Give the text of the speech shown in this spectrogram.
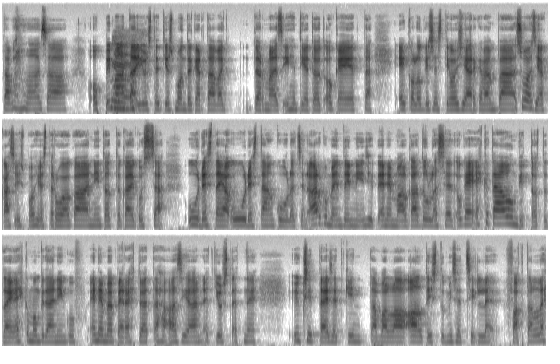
tavallaan saa oppimaan, mm. tai just, että jos monta kertaa vaikka törmää siihen tietoon, että okei, että ekologisesti olisi järkevämpää suosia kasvispohjaista ruokaa, niin totta kai kun sä uudestaan ja uudestaan kuulet sen argumentin, niin sitten enemmän alkaa tulla se, että okei, ehkä tämä onkin totta, tai ehkä mun pitää niinku enemmän perehtyä tähän asiaan, että just, että ne yksittäisetkin tavallaan altistumiset sille faktalle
